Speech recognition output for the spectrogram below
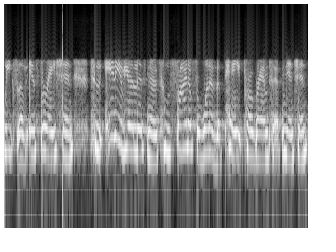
Weeks of Inspiration, to any of your listeners who sign up for one of the paid programs I've mentioned.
